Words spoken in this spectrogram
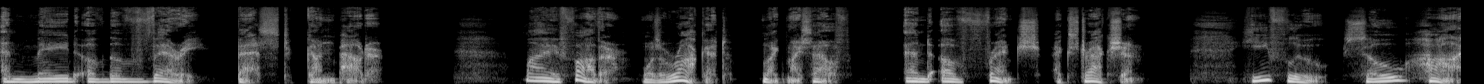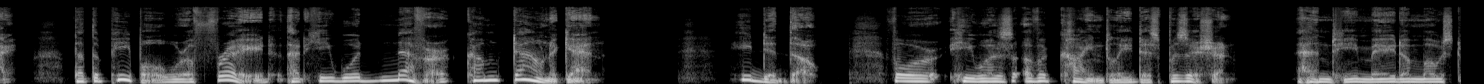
and made of the very best gunpowder. My father was a rocket, like myself, and of French extraction. He flew so high that the people were afraid that he would never come down again. He did, though, for he was of a kindly disposition, and he made a most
